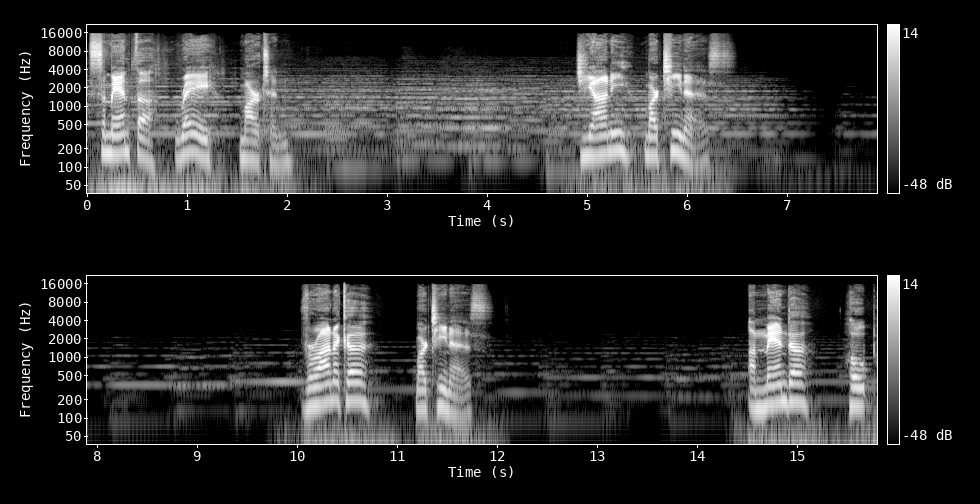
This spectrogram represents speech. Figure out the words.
Samantha Ray Martin, Gianni Martinez, Veronica Martinez, Amanda Hope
